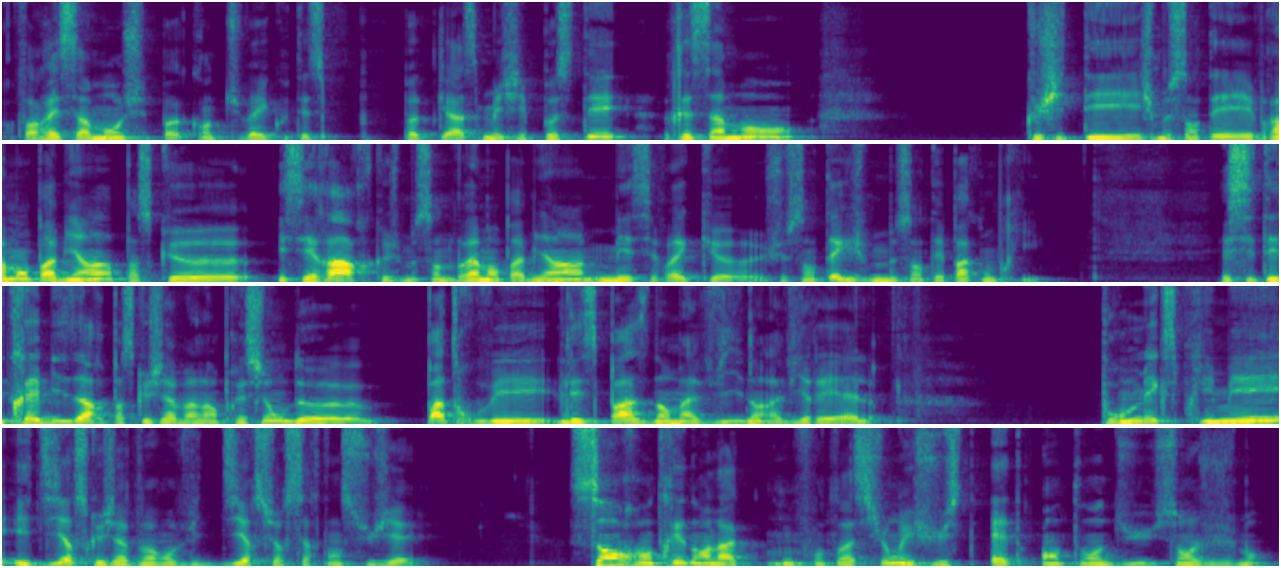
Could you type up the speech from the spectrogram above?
enfin récemment, je sais pas quand tu vas écouter ce podcast, mais j'ai posté récemment que j'étais, je me sentais vraiment pas bien parce que, et c'est rare que je me sente vraiment pas bien, mais c'est vrai que je sentais que je me sentais pas compris. Et c'était très bizarre parce que j'avais l'impression de pas trouver l'espace dans ma vie, dans la vie réelle, pour m'exprimer et dire ce que j'avais envie de dire sur certains sujets sans rentrer dans la confrontation et juste être entendu sans jugement.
